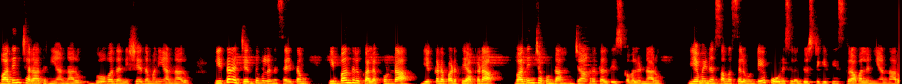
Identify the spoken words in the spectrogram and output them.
వధించరాదని అన్నారు. గోవధ నిషేధమని అన్నారు. ఇతర జంతువులను సైతం ఇబ్బందులు కలగకుండా ఎక్కడ పడితే అక్కడ వధించకుండా జాగ్రత్తలు తీసుకోవాలన్నారు. ఏమైనా సమస్యలు ఉంటే పోలీసుల దృష్టికి తీసుకురావాలని అన్నారు.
